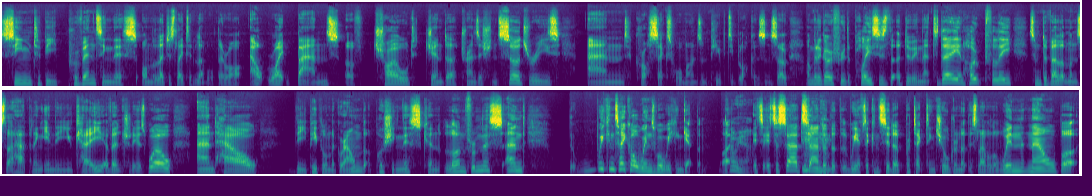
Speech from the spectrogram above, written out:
seem to be preventing this on the legislative level. There are outright bans of child gender transition surgeries and cross sex hormones and puberty blockers. And so I'm going to go through the places that are doing that today and hopefully some developments that are happening in the UK eventually as well, and how the people on the ground that are pushing this can learn from this and we can take our wins where we can get them. Like, Oh, yeah. It's it's a sad standard that we have to consider protecting children at this level a win now, but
